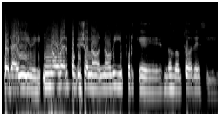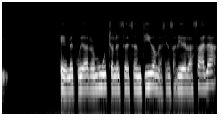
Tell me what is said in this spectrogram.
por ahí no ver porque yo no, no vi porque los doctores y, me cuidaron mucho en ese sentido, me hacían salir de la sala,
